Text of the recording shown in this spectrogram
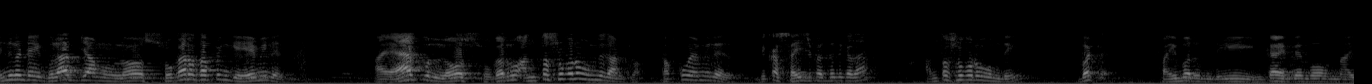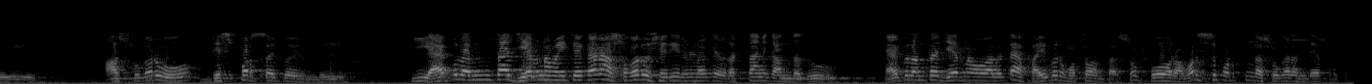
ఎందుకంటే ఈ గులాబ్ జామున్లో షుగర్ తప్ప ఇంకేమీ లేదు. ఆ యాపిల్లో షుగరు అంత షుగరు ఉంది దాంట్లో. తక్కువ ఏమీ లేదు. బికాస్ సైజు పెద్దది కదా. అంత షుగరు ఉంది. బట్ ఫైబర్ ఉంది. ఇంకా ఎవేవో ఉన్నాయి. ఆ షుగరు డిస్పర్స్ అయిపోయి ఉంది. ఈ యాపిల్ అంతా జీర్ణమైతే కానీ ఆ షుగర్ శరీరంలోకి రక్తానికి అందదు. యాపిల్ అంతా జీర్ణం అవ్వాలంటే ఆ ఫైబర్ మొత్తం అంతా. సో ఫోర్ అవర్స్ పడుతుంది ఆ షుగర్ అందేపటికి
